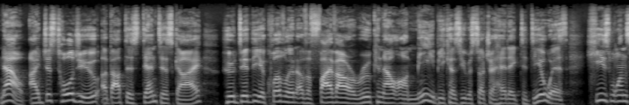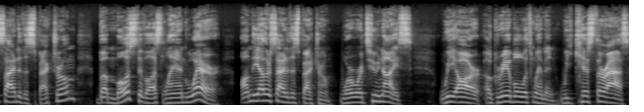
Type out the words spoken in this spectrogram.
Now, I just told you about this dentist guy who did the equivalent of a five hour root canal on me because he was such a headache to deal with. He's one side of the spectrum, but most of us land where? On the other side of the spectrum, where we're too nice we are agreeable with women. We kiss their ass.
